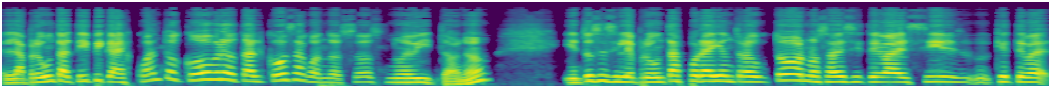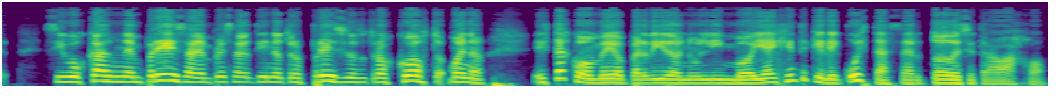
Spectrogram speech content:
la pregunta típica es cuánto cobro tal cosa cuando sos nuevito, ¿no? Y entonces si le preguntás por ahí a un traductor, no sabes si te va a decir, qué te va si buscas una empresa, la empresa tiene otros precios, otros costos. Bueno, estás como medio perdido en un limbo y hay gente que le cuesta hacer todo ese trabajo.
